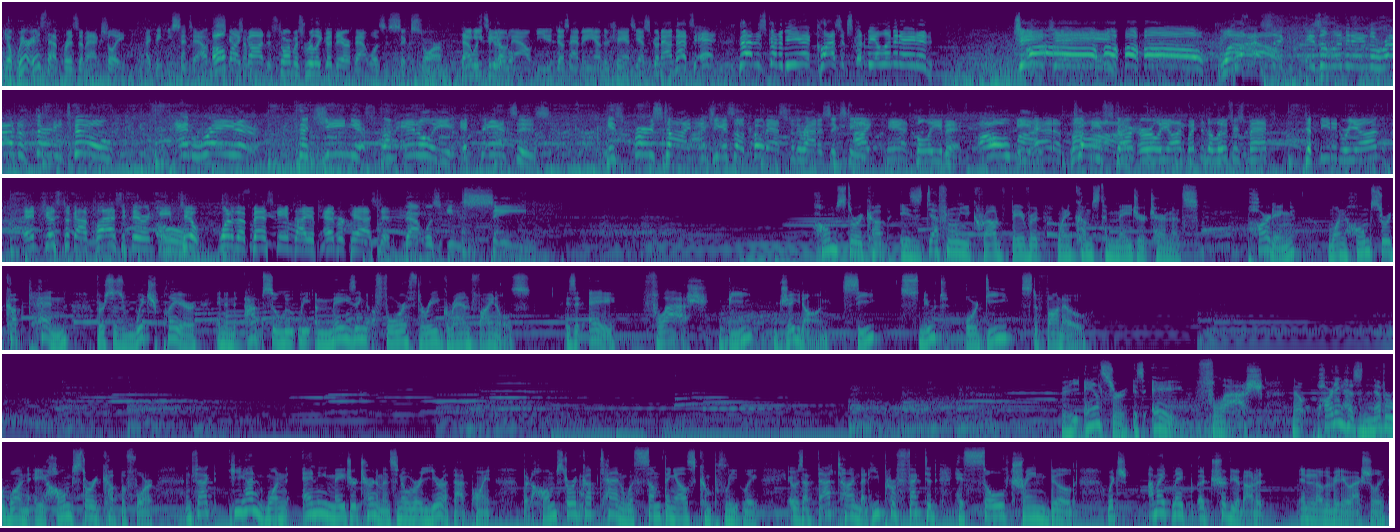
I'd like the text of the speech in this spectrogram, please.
Yeah, where is that prism actually? I think he sent it out. Oh my god, the storm was really good there. That was a sick storm. That he was needs beautiful. to go now. He doesn't have any other chance. He has to go now. And that's it. That is going to be it. Classic's going to be eliminated. GG! Oh! Wow. Classic is eliminated in the round of 32. And Reynor, the genius from Italy, advances his first time in GSL Code S to the round of 16. I can't believe it. oh my He had a bumpy God. start early on, went to the losers match, defeated Ryung, and just took out Classic there in game Oh. two. One of the best games I have ever casted. That was insane. Home Story Cup is definitely a crowd favorite when it comes to major tournaments. Parting won Home Story Cup 10 versus which player in an absolutely amazing 4-3 grand finals? Is it A, Flash, B, Jaedong, C, Snute, or D, Stephano? The answer is A, Flash. Now, Parting has never won a Home Story Cup before. In fact, he hadn't won any major tournaments in over a year at that point. But Home Story Cup 10 was something else completely. It was at that time that he perfected his Soul Train build, which I might make a trivia about it in another video actually.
